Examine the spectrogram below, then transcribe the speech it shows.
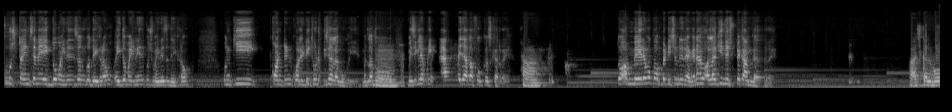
कुछ टाइम से मैं एक दो महीने से उनको देख रहा हूँ एक दो महीने से कुछ महीने से देख रहा हूँ। उनकी कंटेंट क्वालिटी थोड़ी सी अलग हो गई है। मतलब वो हम्म। बेसिकली अपनी ऐप पे ज़्यादा फोकस कर रहे हैं। हाँ। तो अब मेरे वो कंपटीशन नहीं रह गए ना वो अलग ही निश पे काम कर रहे हैं। आजकल वो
